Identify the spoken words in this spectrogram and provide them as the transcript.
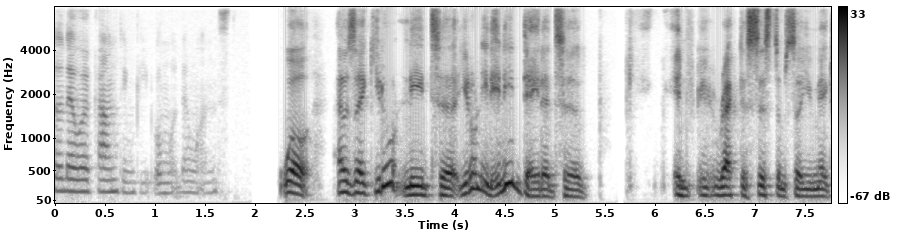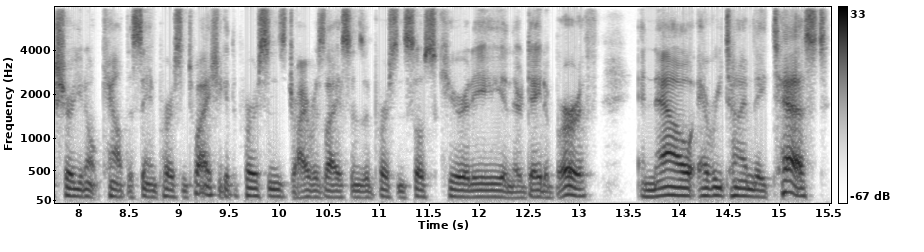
So they were counting people more than once. Well, I was like, you don't need to, you don't need any data to erect a system so you make sure you don't count the same person twice. You get the person's driver's license, the person's social security, and their date of birth. And now every time they test,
